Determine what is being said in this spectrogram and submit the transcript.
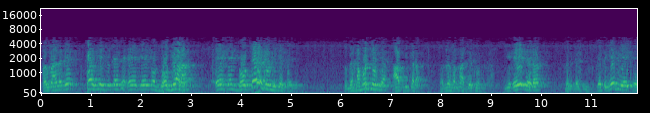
فرمانے لگے، اور یہ جو کہتے ہیں، ایک ایک اور دو گیارہ، ایک ایک دو تیرہ کیوں نہیں کہتے تو میں خاموش ہو گیا آپ کی طرح۔ حضرت فرما دیکھو، یہ ایک ہے نا میرے کہا جی۔ کہتے یہ بھی ایک ہے۔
